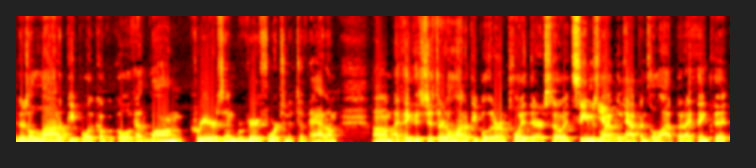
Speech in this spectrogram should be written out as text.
there's a lot of people at Coca Cola have had long careers, and we're very fortunate to have had them. Um, I think it's just there are a lot of people that are employed there, so it seems yeah. like it happens a lot. But I think that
